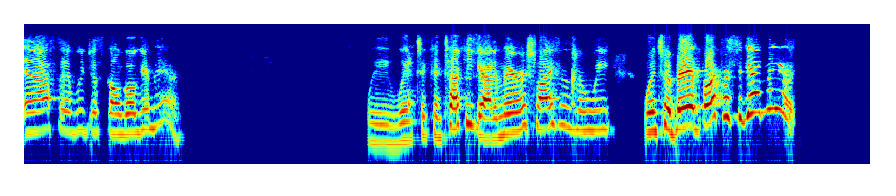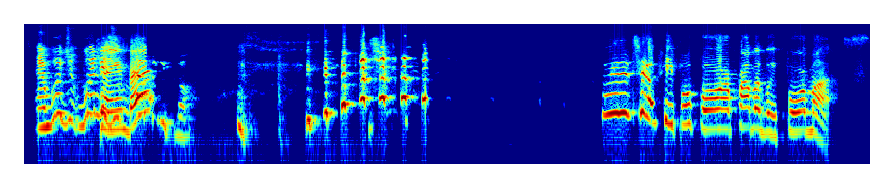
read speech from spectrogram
and I said we're just gonna go get married. We went to Kentucky, got a marriage license, and we went to a bed breakfast and got married. And would you, when did you back? People? we didn't tell people for probably four months.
